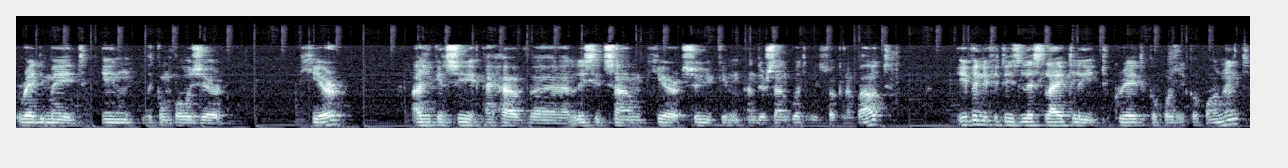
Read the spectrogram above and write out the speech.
ready-made in the composer here. As you can see, I have uh, listed some here so you can understand what we're talking about. Even if it is less likely to create a composite component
